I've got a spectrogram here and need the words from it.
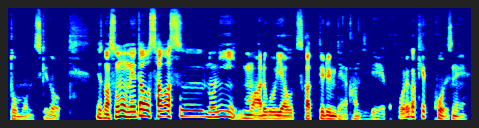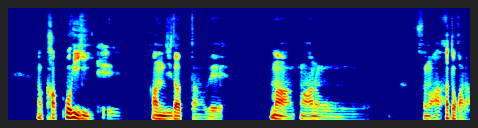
と思うんですけど、でまあ、そのネタを探すのに、もう Algolia を使ってるみたいな感じで、これが結構ですね、かっこいい感じだったので、まあ、あのー、その後から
